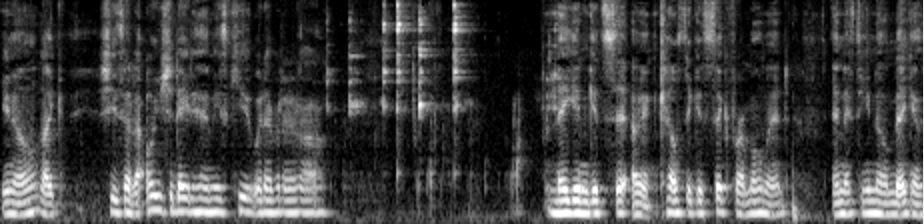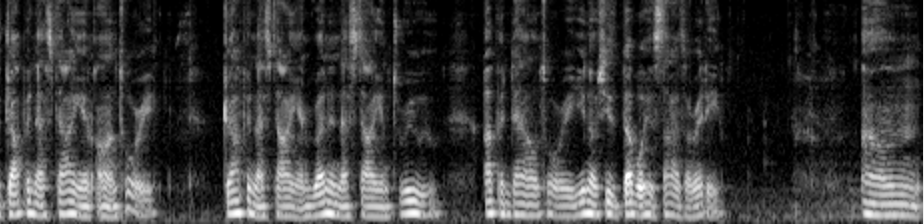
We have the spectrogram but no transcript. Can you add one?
You know, like she said, "Oh, you should date him. He's cute. Whatever." Megan gets sick. Mean, Kelsey gets sick for a moment, and next thing you know, Megan's dropping that stallion on Tory, dropping that stallion, running that stallion through, up and down Tory. You know, she's double his size already. Um,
